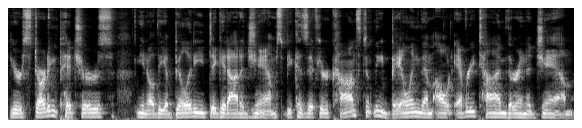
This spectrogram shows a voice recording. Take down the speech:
your starting pitchers, you know, the ability to get out of jams because if you're constantly bailing them out every time they're in a jam,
